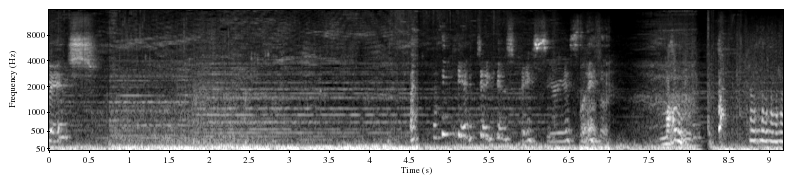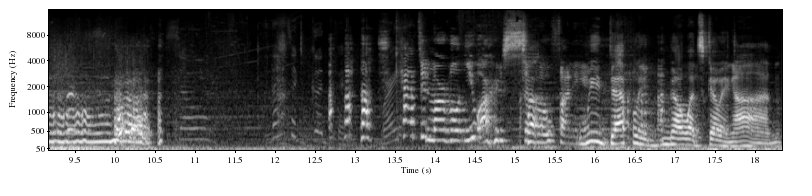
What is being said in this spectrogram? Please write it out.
bitch? I can't take his face seriously. Mother. So, that's a good thing, right? Captain Marvel, you are so funny. We definitely know what's going on.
